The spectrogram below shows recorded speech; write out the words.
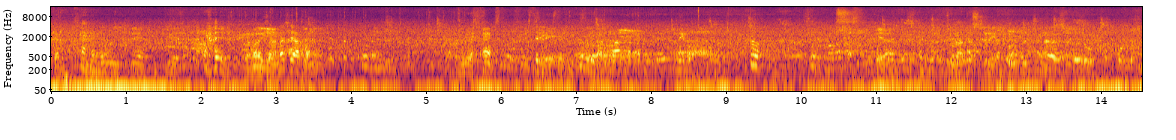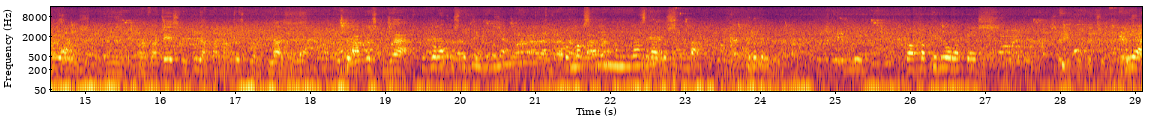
Yai. Iya. Yang lagi? Sama siapa? Iya. 700 ribu 710 Wafatnya 1812 702 300 lebih jadinya umur sekian meninggal 104 wafatnya 200 iya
